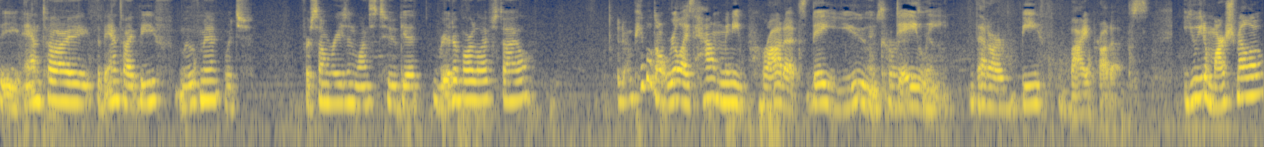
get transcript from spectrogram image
The anti the anti beef movement, which for some reason wants to get rid of our lifestyle. People don't realize how many products they use daily yeah. that are beef byproducts. You eat a marshmallow,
